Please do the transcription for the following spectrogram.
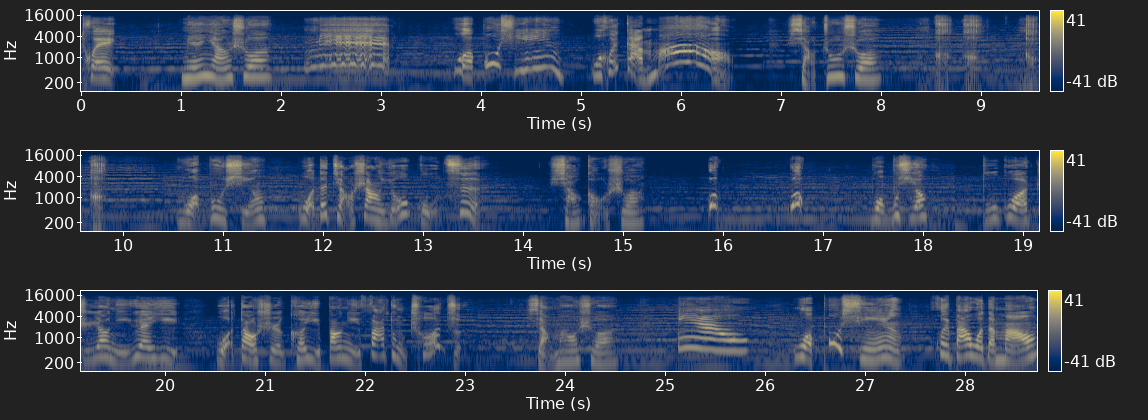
推。”绵羊说。咩！我不行，我会感冒。小猪说：“我不行，我的脚上有骨刺。”小狗说：“我我我不行，不过只要你愿意，我倒是可以帮你发动车子。”小猫说：“喵！我不行，会把我的毛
